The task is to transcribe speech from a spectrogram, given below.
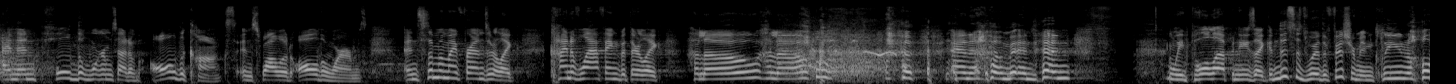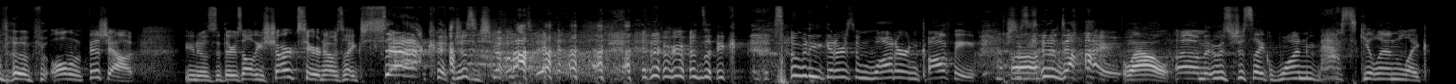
and then pulled the worms out of all the conchs and swallowed all the worms. And some of my friends are like kind of laughing, but they're like, hello, hello. and, um, and then we pull up and he's like, and this is where the fishermen clean all the all the fish out. You know, so there's all these sharks here, and I was like, sack! I just jumped in. And everyone's like, somebody get her some water and coffee. She's gonna die. Wow. Um, it was just like one masculine, like,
